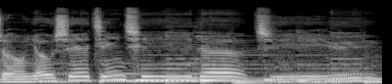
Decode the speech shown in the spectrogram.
总有些惊奇的际遇。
